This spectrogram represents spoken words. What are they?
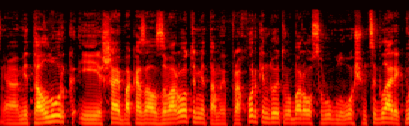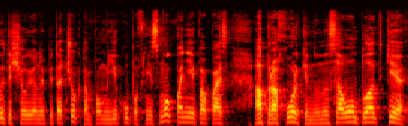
э, Металлург, и шайба оказалась за воротами, там и Прохоркин до этого боролся в углу. В общем, Цыгларик вытащил ее на пятачок, там, по-моему, Якупов не смог по ней попасть, а Прохоркин на носовом платке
